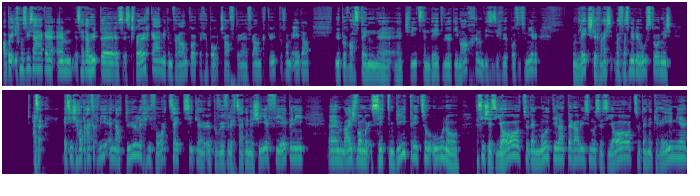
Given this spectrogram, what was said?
Aber ich muss wie sagen, ähm, es hat auch heute äh, ein, ein Gespräch gegeben mit dem verantwortlichen Botschafter äh, Frank Güter vom EDA über was denn äh, die Schweiz denn dort würde machen und wie sie sich würde positionieren. Und letztlich, weißt, was, was mir bewusst worden ist, also es ist halt einfach wie eine natürliche Fortsetzung, äh, jemand würde vielleicht sagen, eine schiefe Ebene, äh, weißt, wo man seit dem Beitritt zur UNO das ist ein Ja zu dem Multilateralismus, ein Ja zu diesen Gremien.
